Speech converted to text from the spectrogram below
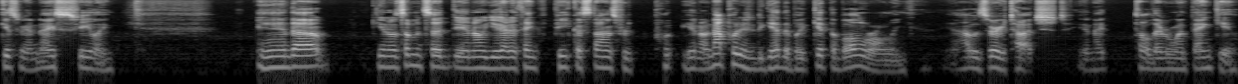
gives me a nice feeling. And uh, you know, someone said, you know, you got to thank Pete Costans for, put, you know, not putting it together, but get the ball rolling. I was very touched, and I told everyone thank you.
